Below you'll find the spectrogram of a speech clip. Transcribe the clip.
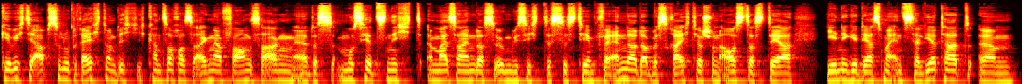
gebe ich dir absolut recht und ich, ich kann es auch aus eigener Erfahrung sagen, äh, das muss jetzt nicht mal sein, dass irgendwie sich das System verändert, aber es reicht ja schon aus, dass derjenige, der es mal installiert hat, ähm,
